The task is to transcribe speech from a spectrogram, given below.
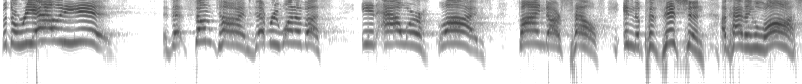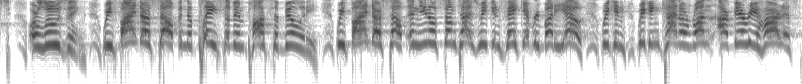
But the reality is, is that sometimes every one of us in our lives find ourselves in the position of having lost or losing. We find ourselves in the place of impossibility. We find ourselves, and you know, sometimes we can fake everybody out. We can we can kind of run our very hardest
